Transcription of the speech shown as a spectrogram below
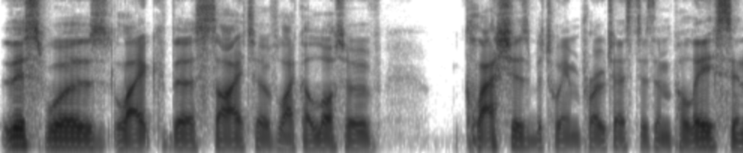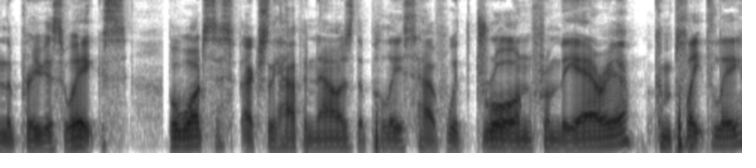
This was like the site of like a lot of clashes between protesters and police in the previous weeks. But what's actually happened now is the police have withdrawn from the area completely,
